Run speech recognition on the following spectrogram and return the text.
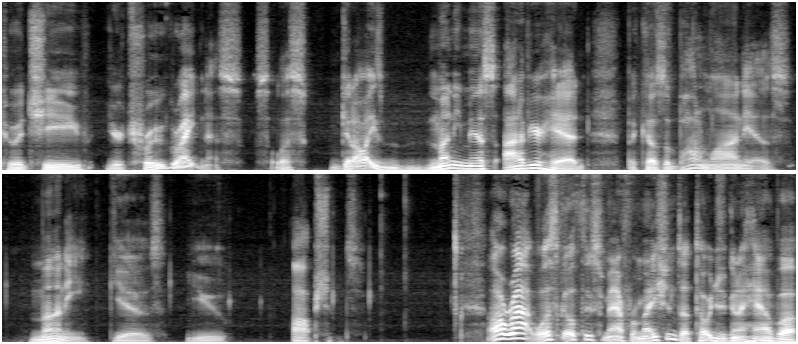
to achieve your true greatness. So let's get all these money myths out of your head because the bottom line is money gives you options. All right, well, let's go through some affirmations. I told you I going to have uh,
